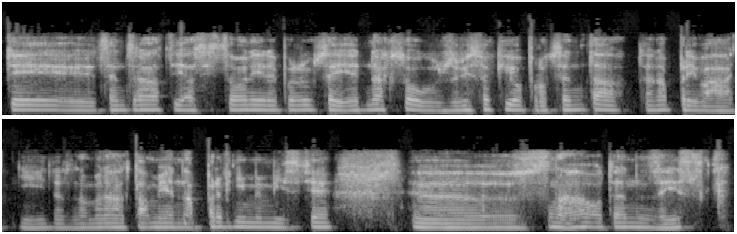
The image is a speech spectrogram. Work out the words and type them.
ty centra, ty asistované reprodukce jednak jsou z vysokého procenta teda privátní, to znamená, tam je na prvním místě uh, snaha o ten zisk.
